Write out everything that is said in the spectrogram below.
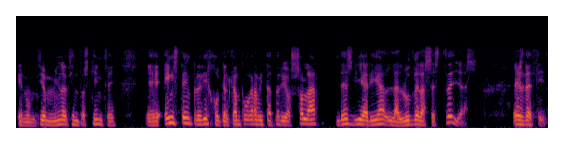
que enunció en 1915, eh, Einstein predijo que el campo gravitatorio solar desviaría la luz de las estrellas. Es decir,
